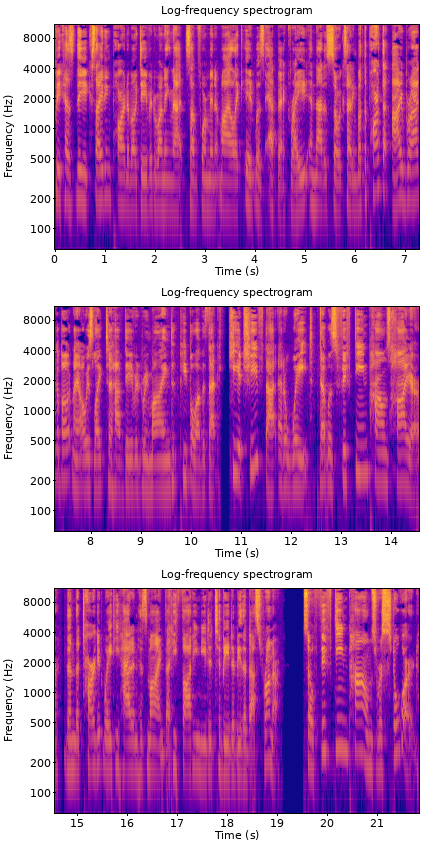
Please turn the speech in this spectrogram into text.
because the exciting part about David running that sub four minute mile, like it was epic, right? And that is so exciting. But the part that I brag about, and I always like to have David remind people of, is that he achieved that at a weight that was 15 pounds higher than the target weight he had in his mind that he thought he needed to be to be the best runner. So 15 pounds restored.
